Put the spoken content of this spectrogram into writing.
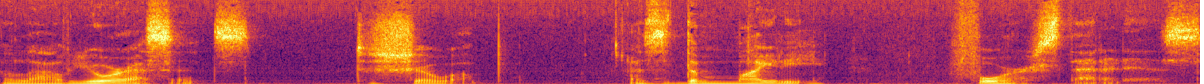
Allow your essence to show up as the mighty force that it is.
